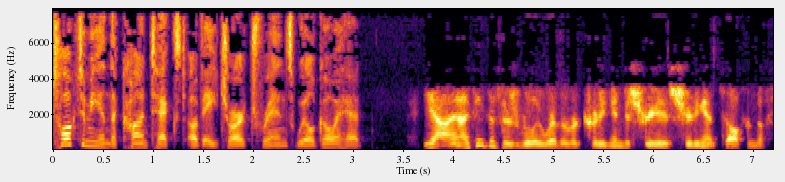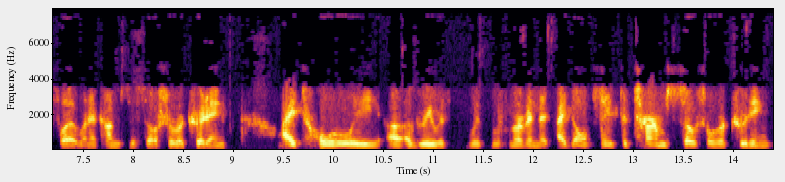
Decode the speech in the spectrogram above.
Talk to me in the context of HR trends. Will, go ahead. Yeah, and I think this is really where the recruiting industry is shooting itself in the foot when it comes to social recruiting. I totally uh, agree with, with, with Mervyn that I don't think the term social recruiting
